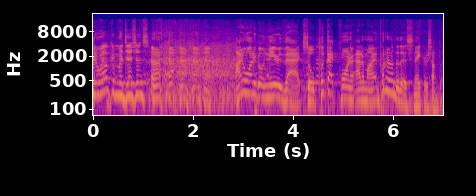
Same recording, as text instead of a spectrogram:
You're welcome, magicians. I don't want to go near that. So put that corner out of my. Put it under the snake or something,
